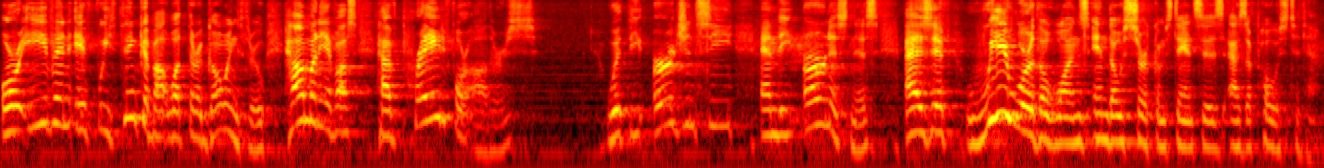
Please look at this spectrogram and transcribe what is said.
Or even if we think about what they're going through, how many of us have prayed for others with the urgency and the earnestness as if we were the ones in those circumstances as opposed to them?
